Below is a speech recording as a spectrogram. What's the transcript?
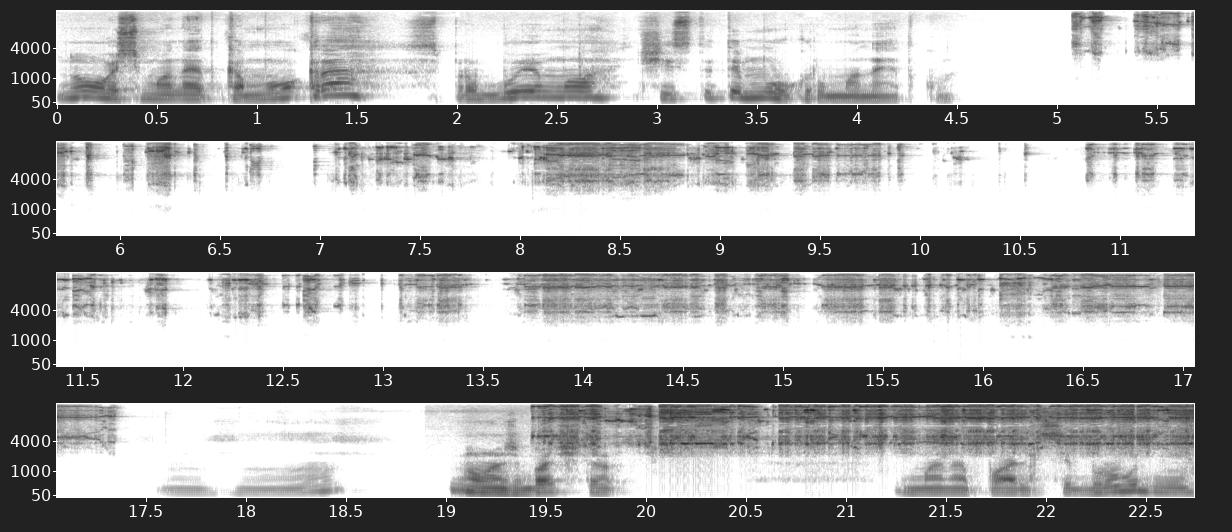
Ну, ось монетка мокра. Спробуємо чистити мокру монетку. Угу. Ось бачите, у мене пальці брудні,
